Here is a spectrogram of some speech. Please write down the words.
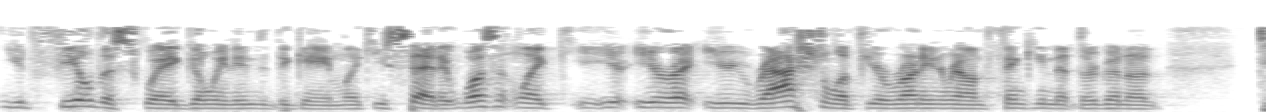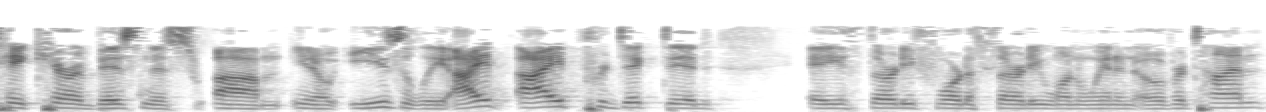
you'd feel this way going into the game. Like you said it wasn't like you're you're, you're irrational if you're running around thinking that they're going to take care of business um you know easily. I i predicted a 34 to 31 win in overtime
